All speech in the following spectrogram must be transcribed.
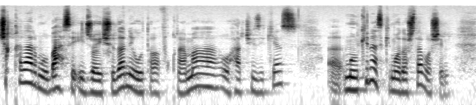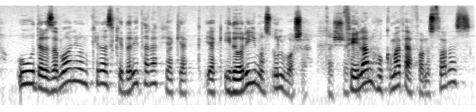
چقدر مو بحث اجرایی شدن او توافقنامه و هر چیزی که است ممکن است که ما داشته باشیم. او در زمانی ممکن است که در این طرف یک, یک, یک اداری مسئول باشه. فعلا حکومت افغانستان است.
